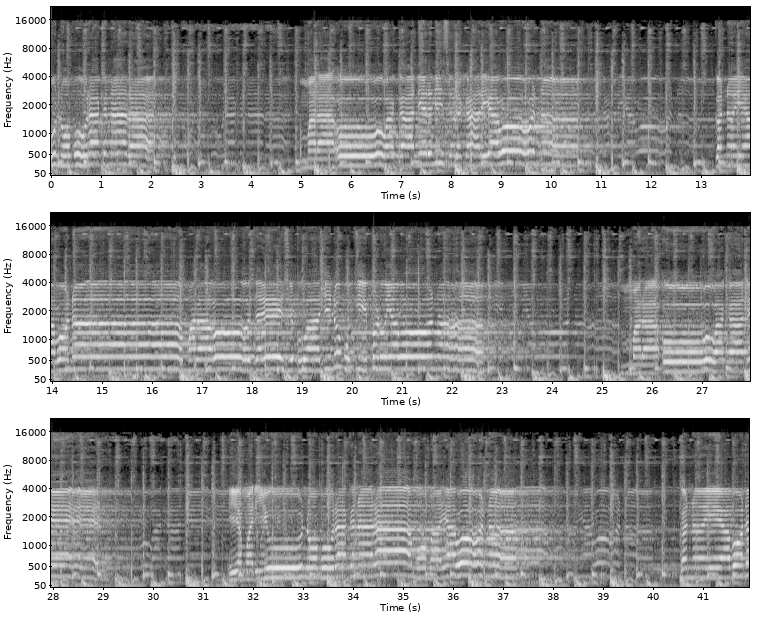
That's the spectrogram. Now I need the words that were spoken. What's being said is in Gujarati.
નોમું રાખનારા મારા ઓ વાંકાનેરની સરકાર આવો ન. કનૈયાવો ન. મારા ઓ જયેશ ભુવાજીનું મુખી પણ આવો ન. મારા ઓ વાકાને યમર્યું નોમો રાખનારા મોમાયાવો ન આવો ન.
